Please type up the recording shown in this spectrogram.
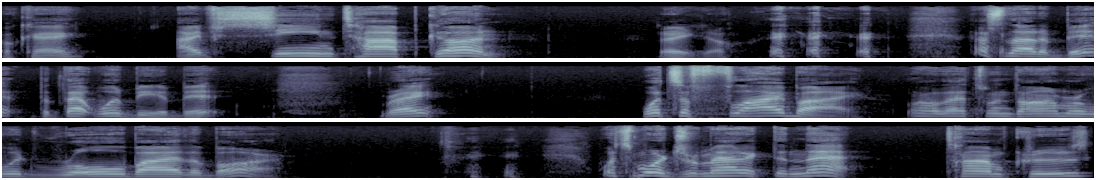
Okay? I've seen Top Gun. There you go. That's not a bit, but that would be a bit, right? What's a flyby? Well, that's when Dahmer would roll by the bar. What's more dramatic than that? Tom Cruise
